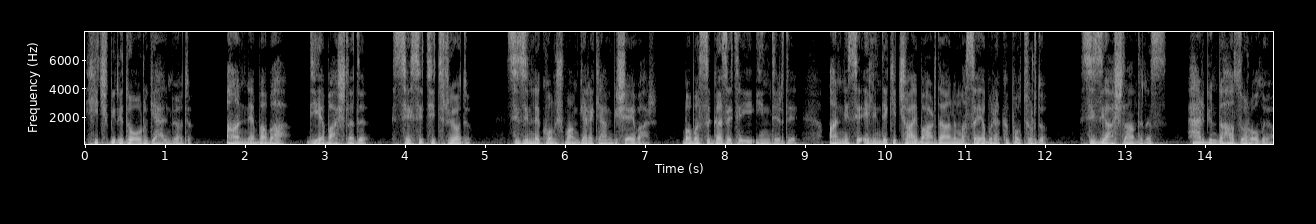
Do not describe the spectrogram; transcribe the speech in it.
hiçbiri doğru gelmiyordu. "Anne baba" diye başladı. Sesi titriyordu. "Sizinle konuşmam gereken bir şey var." Babası gazeteyi indirdi. Annesi elindeki çay bardağını masaya bırakıp oturdu. Siz yaşlandınız. Her gün daha zor oluyor.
